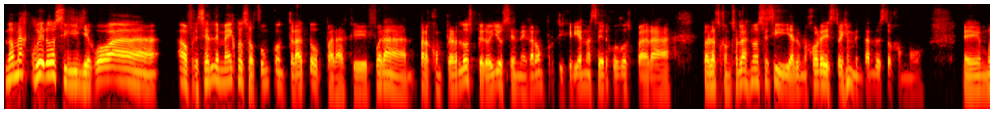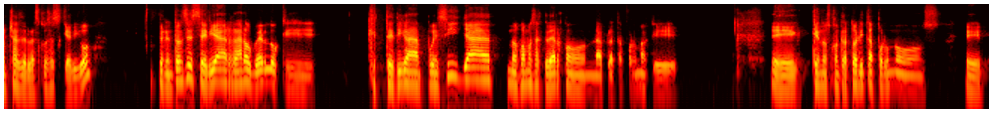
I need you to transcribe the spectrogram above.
no me acuerdo si llegó a, a, ofrecerle Microsoft un contrato para que fueran, para comprarlos, pero ellos se negaron porque querían hacer juegos para todas las consolas. No sé si a lo mejor estoy inventando esto como eh, muchas de las cosas que digo, pero entonces sería raro verlo que que te diga, pues sí, ya nos vamos a quedar con la plataforma que, eh, que nos contrató ahorita por unos eh,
